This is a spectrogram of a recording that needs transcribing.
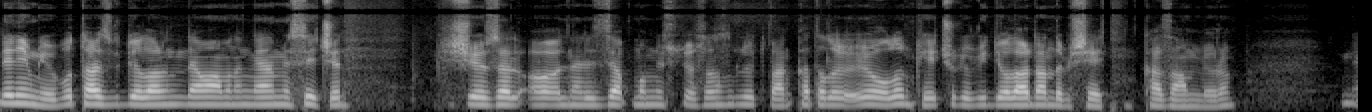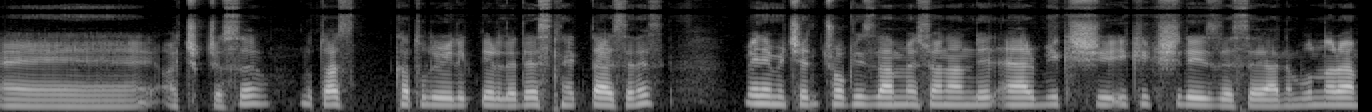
Dediğim gibi bu tarz videoların devamının gelmesi için kişi özel analiz yapmamı istiyorsanız lütfen katıla üye olun ki çünkü videolardan da bir şey kazanmıyorum. Eee, açıkçası bu tarz katıl üyelikleriyle desteklerseniz benim için çok izlenmesi önemli değil. Eğer bir kişi, iki kişi de izlese yani bunlara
